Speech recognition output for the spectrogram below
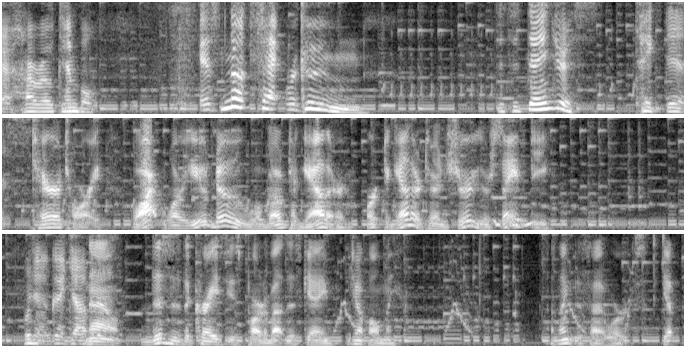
at Haro Temple. It's Nutsack Raccoon This is dangerous. Take this. territory. What will you do? We'll go together. Work together to ensure your safety. We're doing a great job. Now, this is the craziest part about this game. Jump on me. I think this is how it works. Yep.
